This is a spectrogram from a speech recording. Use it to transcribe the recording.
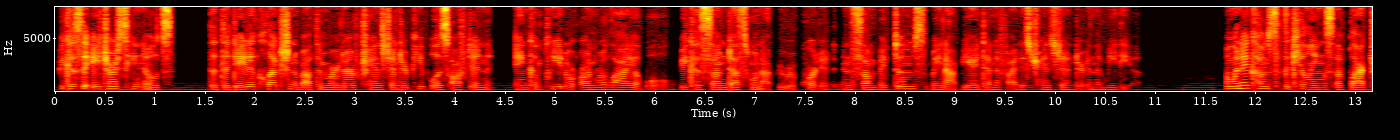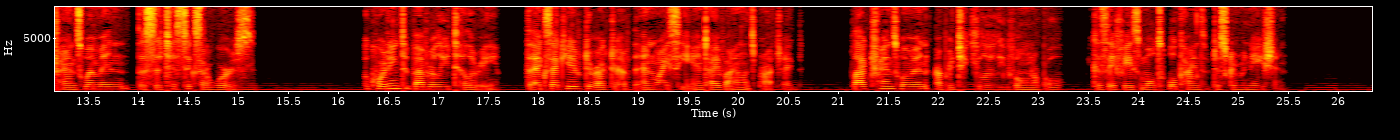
because the HRC notes that the data collection about the murder of transgender people is often incomplete or unreliable because some deaths will not be reported and some victims may not be identified as transgender in the media. And when it comes to the killings of black trans women, the statistics are worse. According to Beverly Tillery, the executive director of the NYC Anti Violence Project, Black trans women are particularly vulnerable because they face multiple kinds of discrimination.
